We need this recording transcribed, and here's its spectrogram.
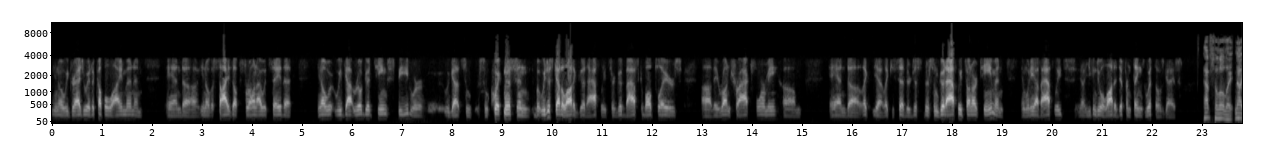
you know, we graduated a couple linemen and, and, uh, you know, the size up front, I would say that, you know, we've got real good team speed. We're, we've got some, some quickness and, but we just got a lot of good athletes. They're good basketball players. Uh, they run track for me. Um, and, uh, like, yeah, like you said, they're just, there's some good athletes on our team. And, and when you have athletes, you know, you can do a lot of different things with those guys. Absolutely. Now,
